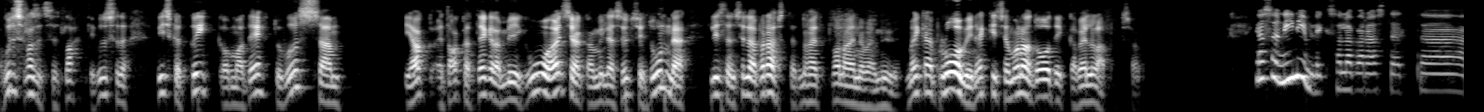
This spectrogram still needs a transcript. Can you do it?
Aga kuidas sa lased sellest lahti, kuidas sa viskad kõik oma tehtu võssa ja hak-, et hakkad tegelema mingi uue asjaga, mille sa üldse ei tunne, lihtsalt sellepärast, et noh, et vana enam ei müü. ma ikka proovin, äkki see vana toode ikka veel elab, eks ole. jah, see on inimlik, sellepärast et äh,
